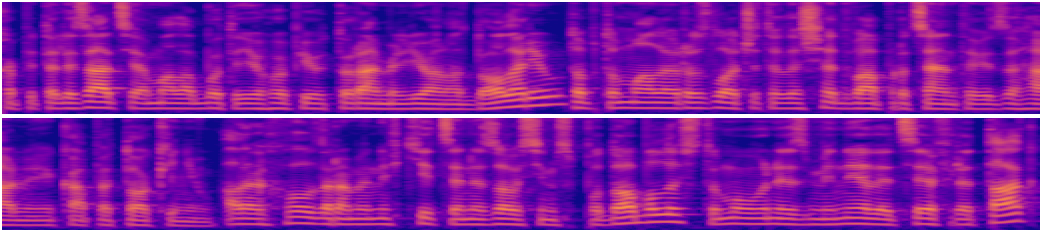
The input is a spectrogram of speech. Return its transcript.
Капіталізація мала бути його півтора мільйона доларів, тобто мали розлочити лише 2% від загальної капи токенів. Але холдерам NFT це не зовсім сподобалось, тому вони змінили цифри так,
